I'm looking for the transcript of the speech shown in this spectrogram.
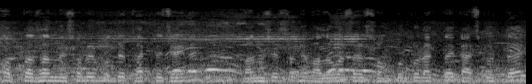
অপ্রাধান্য এসবের মধ্যে থাকতে চাই না। মানুষের সঙ্গে ভালোবাসার সম্পর্ক রাখতে হয়, কাজ করতে হয়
